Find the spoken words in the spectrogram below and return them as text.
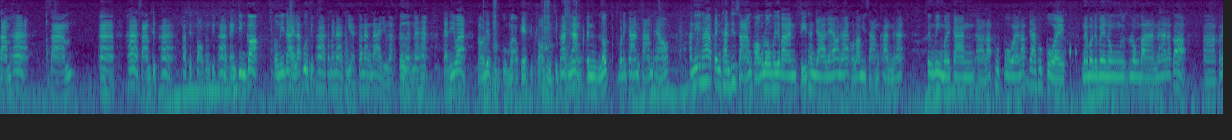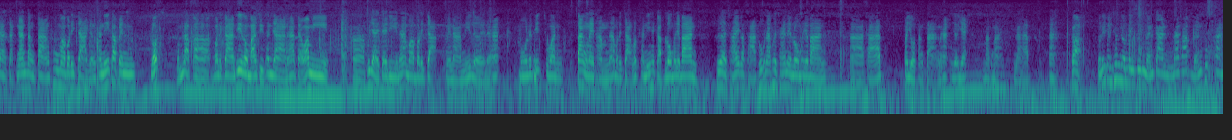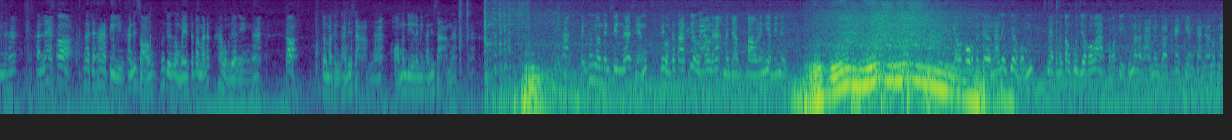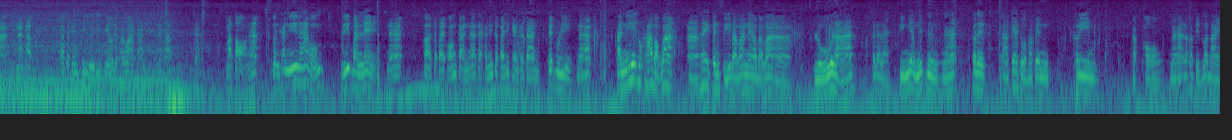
3 5 3อ่า5 3 15 ก็ 12ถึง15 แต่จริงๆก็ตรงนี้ได้แล้วพูด 15 ก็ไม่น่าเกลียดก็นั่งได้อยู่แล้วเกินนะฮะ แต่ที่ว่าเราเรียกกลุ่มๆว่าโอเค 12ถึง15 ที่นั่ง เป็นรถบริการ 3 แถว อันนี้นะฮะเป็นคันที่ 3 ของโรงพยาบาลศรีธัญญาแล้วนะฮะของเรามี 3 คันนะฮะ ซึ่งวิ่งบริการรับผู้ป่วย รับญาติผู้ป่วยในบริเวณโรงพยาบาลนะฮะแล้วก็เขาเรียกจัดงานต่างๆ ผู้มาบริจาคอย่างคันนี้ก็เป็นรถสำหรับบริการที่โรงพยาบาลศรีธัญญานะฮะแต่ว่ามีผู้ใหญ่ใจดีนะฮะมาบริจาคในนามนี้เลยนะฮะมูลนิธิชวนตั้งในธรรมนะะบริจาครถคันนี้ให้กับโรงพยาบาล เพื่อใช้กระสาธุนะเพื่อใช้ในโรงพยาบาลาสาธประโยชน์ต่างๆนะฮะเยอะแยะมากมายนะครับอะก็ ตัวนี้เป็นเครื่องยนต์เบนซินเหมือนกันนะครับ เหมือนทุกคันนะฮะ คันแรกก็น่าจะ 5 ปี คันที่2รู้สึกจะส่งไปประมาณสักห้าหกเดือนเองนะฮะ ก็จนมาถึงคันที่3นะฮะ ของมันดีเลยมีคันที่3นะฮะนี่นะฮะเป็นเครื่องยนต์เบนซินนะฮะ เสียงนี่ผมสตาร์ทเครื่องแล้วนะฮะ มันจะเบาและเงียบนิดนึงเกียวโต้เหมือนเดิมนะเรื่องเครื่องผมน่าจะไม่ต้องพูดเยอะเพราะว่าปกติคือมาตรฐานมันก็ใกล้เคียงกันนะรถรางนะครับ ก็จะเป็นซินหรือดีเซล เดี๋ยวค่อยว่ากันนะครับนะมาต่อนะฮะ ส่วนคันนี้นะฮะผมลิฟวันเล่นะฮะ ก็จะไปพร้อมกันนะ แต่คันนี้จะไปที่แก่งกระจานเพชรบุรีนะครับคันนี้ลูกค้าบอกว่า อ่า ให้เป็นสีแบบว่าแนวแบบว่า อ่า หรูหรา ก็เรียอะไรพรีเมียมนิดนึงนะฮะ ก็เลยอ่าแก้โจทย์มาเป็นครีมกับทองนะฮะ แล้วก็ติดลวดลาย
